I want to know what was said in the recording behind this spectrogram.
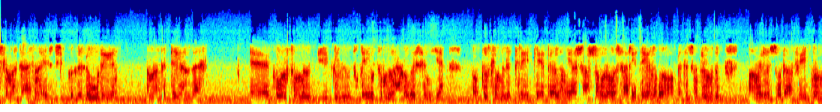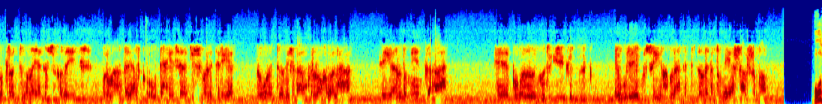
Islamarkaasna ay si buuxda lagu wareegeen ammaanka deegaanadaas gobolka mudug iyo gaduud qeybo ka mid waxaa ogeysanaya howlgalka militari ee dagaalamayaasha al-shabaab looga saaraya deegaano badan oo ka tirsan galmudug maamil la soo dhaafay kulamo kala duwan ayaa ka socday. Gurmaha dagaalka oo udhexeeya saraakiisha militariga laguna doonay qaabka loo qaba lahaa deegaanada muhiimka ah ee gobollada mudug iyo gaduud ee weli ay kusugiin xubnaha ka tirsan dagaalamayaasha al-shabaab u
